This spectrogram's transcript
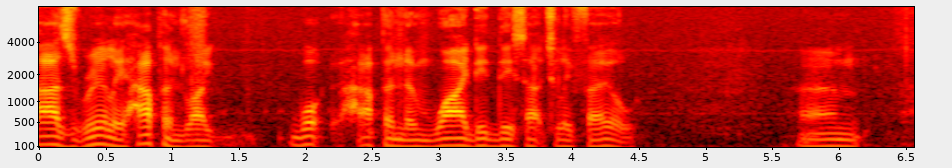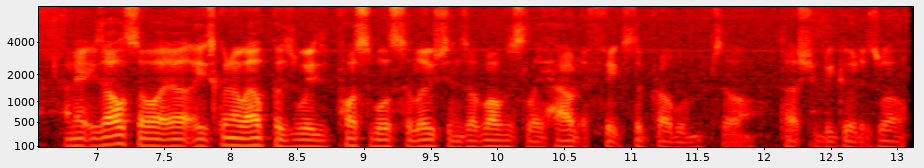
has really happened like what happened and why did this actually fail um, and it is also uh, it's going to help us with possible solutions of obviously how to fix the problem so that should be good as well.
